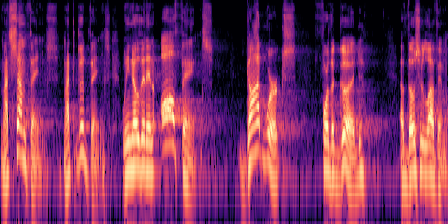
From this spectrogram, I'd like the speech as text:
not some things, not the good things, we know that in all things, God works for the good of those who love him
